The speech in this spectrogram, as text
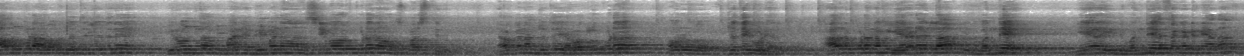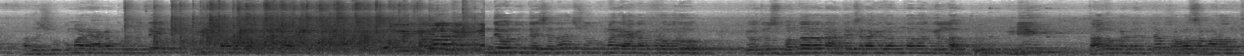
ಆದರೂ ಕೂಡ ಅವ್ರ ಜೊತೆ ಜೊತೆನೆ ಇರುವಂಥ ಮಾನ್ಯ ಭೀಮಣ್ಣ ಸಿಂಹ ಅವರು ಕೂಡ ನಾವು ಸ್ಮರಿಸ್ತೀವಿ. ಯಾವಾಗ ನಮ್ಮ ಜೊತೆ, ಯಾವಾಗಲೂ ಕೂಡ ಅವರು ಜೊತೆಗೂಡ್ಯಾರ ಆದರೂ ಕೂಡ ನಮಗೆ ಎರಡಲ್ಲ, ಇದು ಒಂದೇ, ಏ, ಇದು ಒಂದೇ ಸಂಘಟನೆ ಅದ ಅದು ಶಿವಕುಮಾರ್ ಯಾಗಪ್ಪರ ಜೊತೆ ಒಂದೇ ಒಂದು ಉದ್ದೇಶದ ಶಿವಕುಮಾರ್ ಯಾಗಪ್ಪರ್ ಅವರು ಇವತ್ತು ದಿವಸ ಅಧ್ಯಕ್ಷರಾಗಿರೋ ಅಧ್ಯಕ್ಷರಾಗಿರೋಂಥ ನಂಗಿಲ್ಲ ಇಡೀ ತಾಲೂಕಾದ್ಯಂತ ಪ್ರವಾಸ ಮಾಡುವಂಥ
